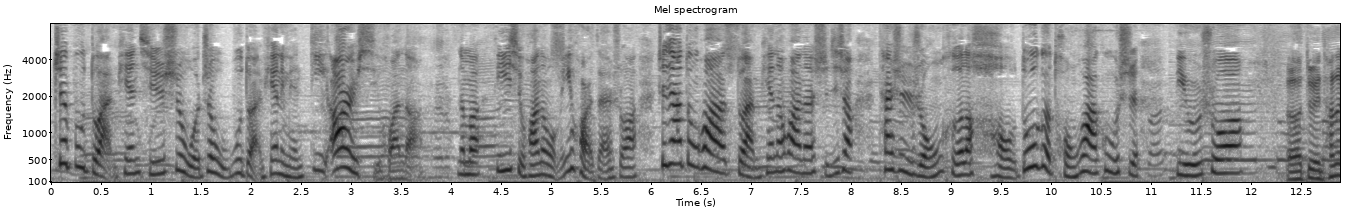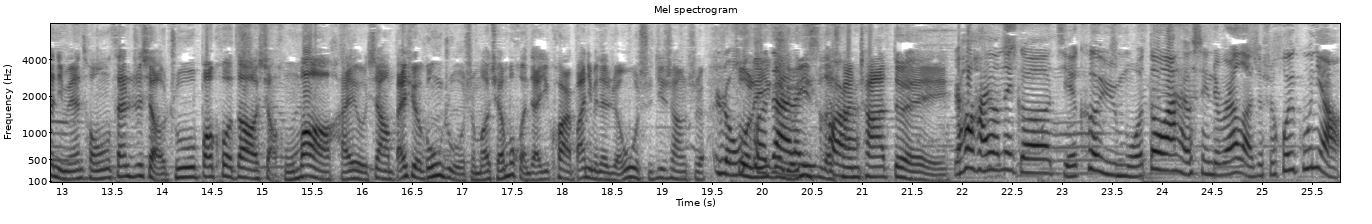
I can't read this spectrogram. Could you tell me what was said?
这部短片其实是我这五部短片里面第二喜欢的。那么第一喜欢的我们一会儿再说。这家动画短片的话呢，实际上它是融合了好多个童话故事，比如说呃，对，它那里面从三只小猪，包括到小红帽，还有像白雪公主什么，全部混在一块儿，把里面的人物实际上是做了一个有意思的穿插。对，然后还有那个杰克与魔豆啊，还有 Cinderella，就是灰姑娘。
